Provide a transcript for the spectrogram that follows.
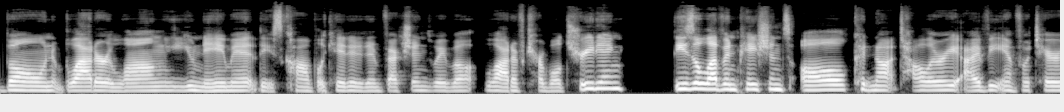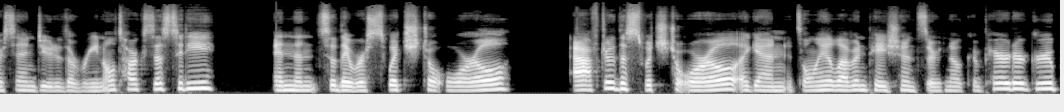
bone, bladder, lung, you name it, these complicated infections we have a lot of trouble treating. These 11 patients all could not tolerate IV amphotericin due to the renal toxicity. And then, so they were switched to oral. After the switch to oral, again, it's only 11 patients, there's no comparator group,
